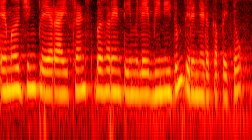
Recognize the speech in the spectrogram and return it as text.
എമേർജിംഗ് പ്ലെയറായി ഫ്രണ്ട്സ് ബഹ്റിൻ ടീമിലെ വിനീതും തിരഞ്ഞെടുക്കപ്പെട്ടു.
